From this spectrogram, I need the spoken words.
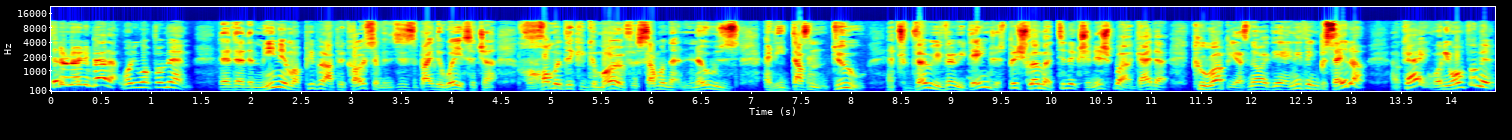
they don't know any better. What do you want from them? They're, they're the medium of people apikosim. And this is by the way such a chomadik gemara for someone that knows and he doesn't do. That's very very dangerous. Bishlema tinik shenishba a guy that grew up he has no idea anything peseda. Okay, what do you want from him?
